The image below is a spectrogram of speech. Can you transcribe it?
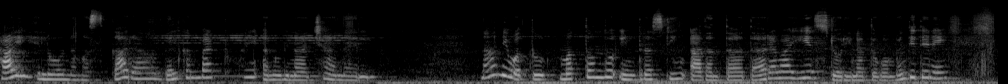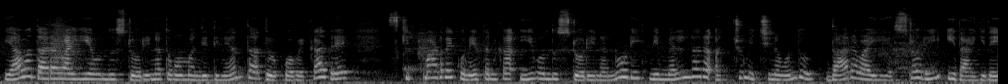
ಹಾಯ್ ಹೆಲೋ ನಮಸ್ಕಾರ. Welcome back to my Anudina channel ನಾನಿವತ್ತು ಮತ್ತೊಂದು ಇಂಟ್ರೆಸ್ಟಿಂಗ್ ಆದಂಥ ಧಾರಾವಾಹಿಯ ಸ್ಟೋರಿನ ತೊಗೊಂಬಂದಿದ್ದೇನೆ ಯಾವ ಧಾರಾವಾಹಿಯ ಒಂದು ಸ್ಟೋರಿನ ತೊಗೊಂಬಂದಿದ್ದೀನಿ ಅಂತ ತಿಳ್ಕೋಬೇಕಾದ್ರೆ ಸ್ಕಿಪ್ ಮಾಡದೆ ಕೊನೆ ತನಕ ಈ ಒಂದು ಸ್ಟೋರಿನ ನೋಡಿ ನಿಮ್ಮೆಲ್ಲರ ಅಚ್ಚುಮೆಚ್ಚಿನ ಒಂದು ಧಾರಾವಾಹಿಯ ಸ್ಟೋರಿ ಇದಾಗಿದೆ.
